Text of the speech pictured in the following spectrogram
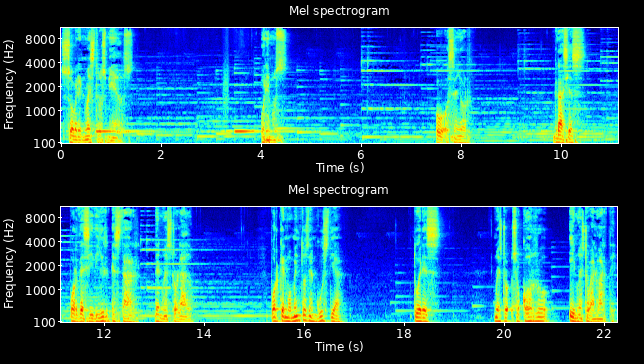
sobre nuestros miedos. Oremos. Oh Señor, gracias por decidir estar de nuestro lado, porque en momentos de angustia tú eres nuestro socorro y nuestro baluarte.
